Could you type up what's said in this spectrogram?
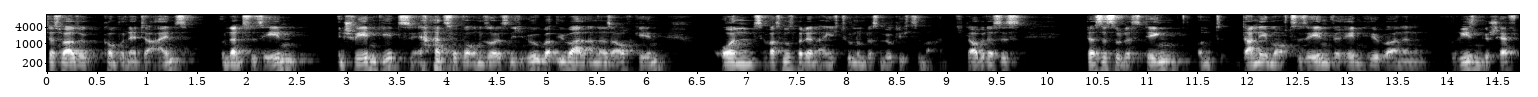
Das war also Komponente eins Und dann zu sehen, in Schweden geht's, ja, also warum soll es nicht überall anders auch gehen? Und was muss man denn eigentlich tun, um das möglich zu machen? Ich glaube, das ist, das ist so das Ding. Und dann eben auch zu sehen, wir reden hier über ein Riesengeschäft.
